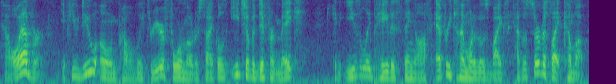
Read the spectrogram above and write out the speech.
However, if you do own probably three or four motorcycles, each of a different make, can easily pay this thing off every time one of those bikes has a service light come up.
